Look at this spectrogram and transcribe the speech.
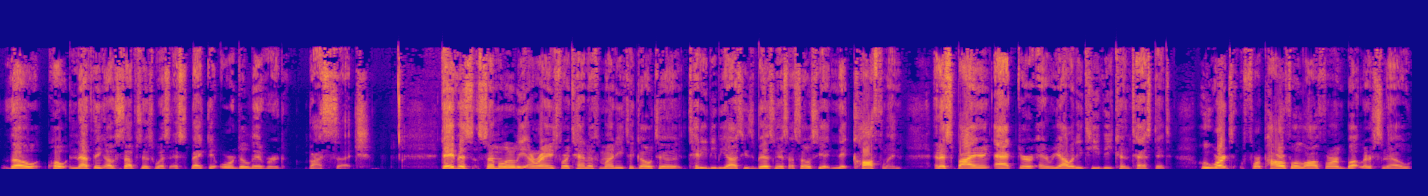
though, quote, nothing of substance was expected or delivered by such. Davis similarly arranged for TANF money to go to Teddy DiBiase's business associate Nick Coughlin, an aspiring actor and reality TV contestant who worked for powerful law firm Butler Snow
